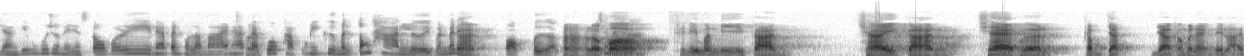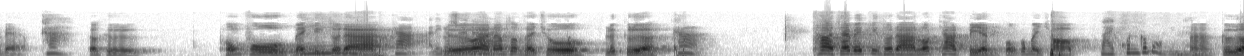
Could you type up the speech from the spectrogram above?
อย่างที่คุณผู้ชมเห็นอย่างสตรอเบอรี่นะเป็นผลไม้นะคะแต่พวกผักพวกนี้คือมันต้องทานเลย มันไม่ได้ใช่ปอกเปลือกอ่าแล้วก็ใช่ไหมคะทีนี้มันมีการใช้การแช่เพื่อกำจัดยาฆ่าแมลงได้หลายแบบค่ะ ก็คือ ผงฟูเบกกิ้งโซดาค่ะอันนี้หก็รือช่วยว่าได้น้ำส้มสายชูหรือเกลือ ค่ะ ถ้าใช้เบกกิ้งโซดารสชาติเปลี่ยน ผมก็ไม่ชอบหลายคนก็บอกอย่างนั้นอ่าเกลือ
